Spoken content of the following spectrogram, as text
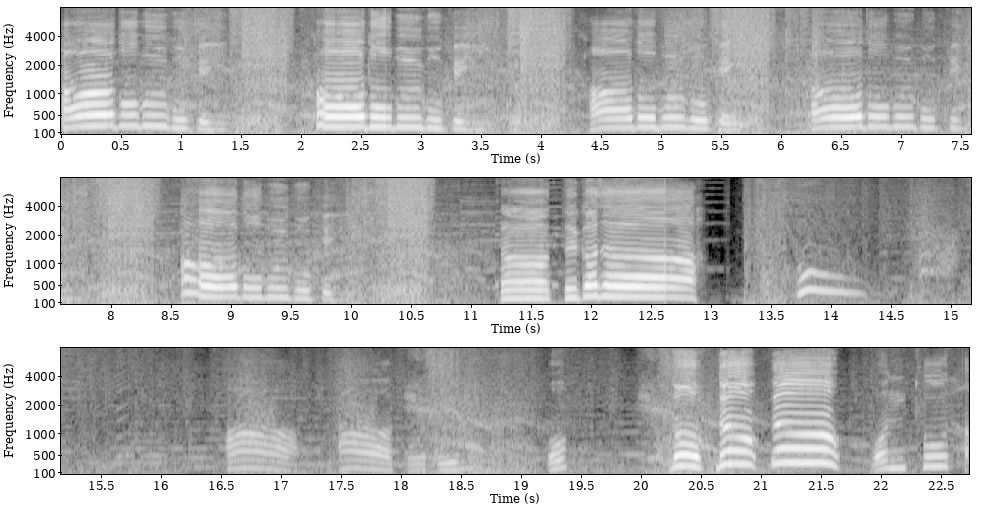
가드 오브 곡괭이 가드 오브 곡괭이 가드 오브 곡괭이 하도브 곡괭이 자 들어가자. 후. 아, 아, 도심 어? 노, 노, 노! 원, 투, 타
